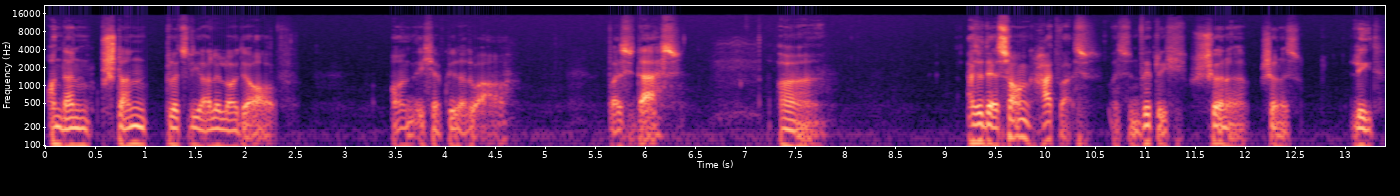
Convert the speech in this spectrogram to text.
Und dann standen plötzlich alle Leute auf. Und ich habe gedacht, wow, was ist das? Äh, also der Song hat was. Es ist ein wirklich schöner, schönes Lied.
